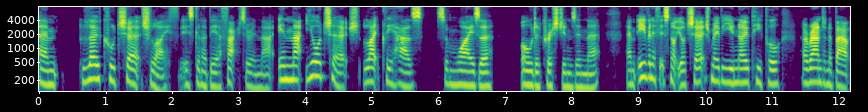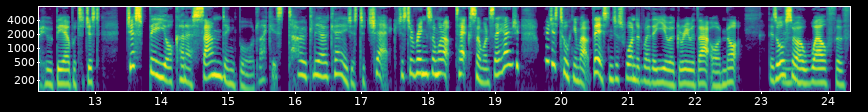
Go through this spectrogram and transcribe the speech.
um, local church life is going to be a factor in that, in that your church likely has some wiser older Christians in there. Um, even if it's not your church, maybe you know people around and about who would be able to just just be your kind of sounding board. Like it's totally okay just to check, just to ring someone up, text someone, say, "Hey, we were just talking about this," and just wondered whether you agree with that or not. There's also mm. a wealth of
